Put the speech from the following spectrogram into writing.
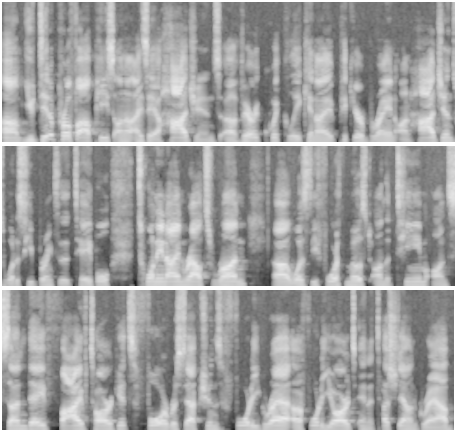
Um, you did a profile piece on uh, Isaiah Hodgins. Uh, very quickly, can I pick your brain on Hodgins? What does he bring to the table? 29 routes run. Uh, was the fourth most on the team on Sunday. Five targets, four receptions, 40 gra- uh, 40 yards, and a touchdown grab.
